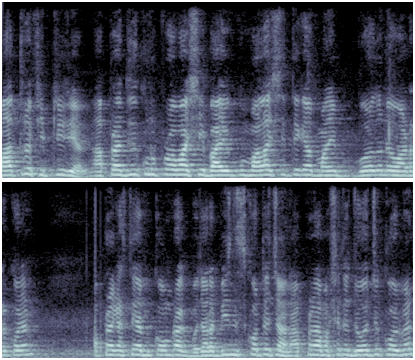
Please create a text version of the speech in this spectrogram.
মাত্র ফিফটি রিয়াল আপনারা যদি কোনো প্রবাসী বা মালয়েশিয়া থেকে মানে বড় ধরনের অর্ডার করেন আপনার কাছ থেকে আমি কম রাখব। যারা বিজনেস করতে চান, আপনারা আমার সাথে যোগাযোগ করবেন।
